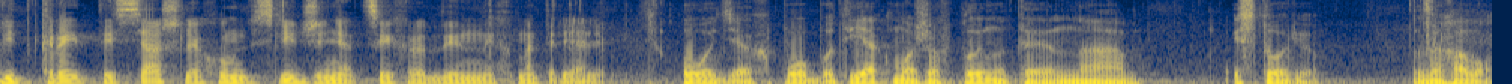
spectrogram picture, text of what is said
відкритися шляхом дослідження цих родинних матеріалів. Одяг, побут, як може вплинути на історію загалом?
